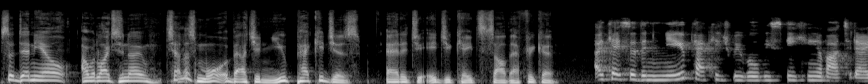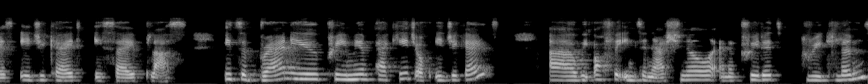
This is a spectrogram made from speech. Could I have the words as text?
So, Danielle, I would like to know tell us more about your new packages added to Educate South Africa. Okay, so the new package we will be speaking about today is Educate SA Plus. It's a brand new premium package of Educate. Uh, we offer international and accredited curriculums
